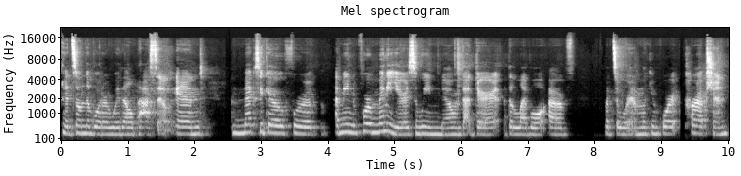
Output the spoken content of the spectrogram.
It's on the border with El Paso and Mexico. For I mean, for many years, we know that there the level of what's the word I'm looking for corruption.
